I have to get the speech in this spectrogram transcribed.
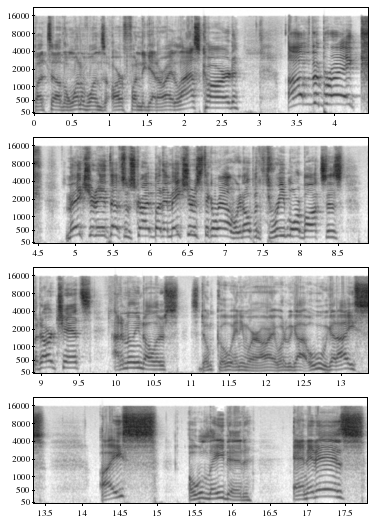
but uh, the one of ones are fun to get. All right, last card of the break. Make sure to hit that subscribe button. Make sure to stick around. We're going to open three more boxes. Bedard chance at a million dollars. So don't go anywhere. All right, what do we got? Ooh, we got ice. Ice olated. And it is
